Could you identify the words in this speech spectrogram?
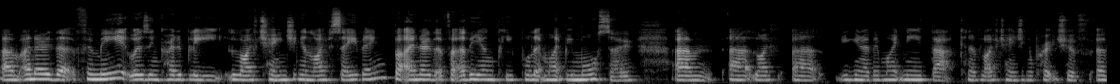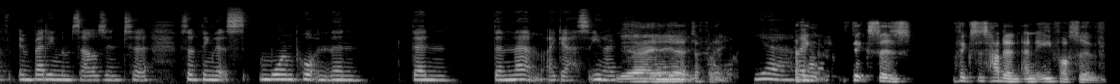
um, i know that for me it was incredibly life changing and life saving but i know that for other young people it might be more so um, uh, life uh, you know they might need that kind of life changing approach of of embedding themselves into something that's more important than than than them i guess you know. Yeah yeah, yeah definitely. Yeah i like, think fixers fixers had an, an ethos of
